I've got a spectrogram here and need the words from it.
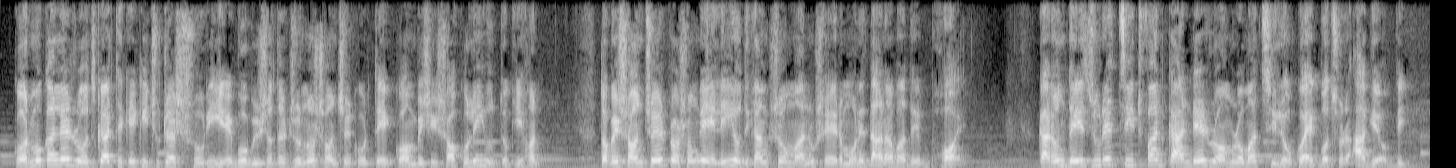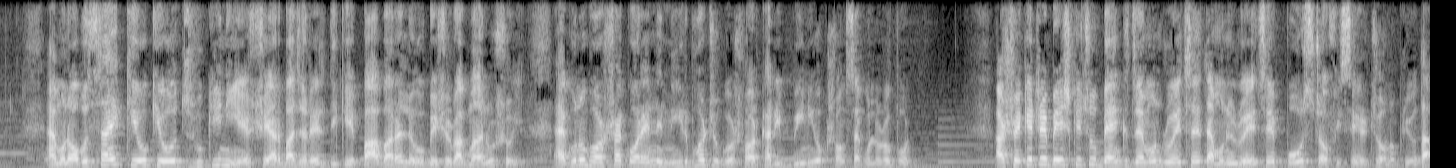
কর্মকালের রোজগার থেকে কিছুটা সরিয়ে ভবিষ্যতের জন্য সঞ্চয় করতে কম বেশি সকলেই উদ্যোগী হন। তবে সঞ্চয়ের প্রসঙ্গে এলেই অধিকাংশ মানুষের মনে দানা বাঁধে ভয়। কারণ দেশ জুড়ে চিটফান্ড কাণ্ডের রমরমা ছিল কয়েক বছর আগে অবধি। এমন অবস্থায় কেউ কেউ ঝুঁকি নিয়ে শেয়ার বাজারের দিকে পা বাড়ালেও বেশিরভাগ মানুষই এখনও ভরসা করেন নির্ভরযোগ্য সরকারি বিনিয়োগ সংস্থাগুলোর ওপর। আর সেক্ষেত্রে বেশ কিছু ব্যাংক যেমন রয়েছে, তেমনই রয়েছে পোস্ট অফিসের জনপ্রিয়তা।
